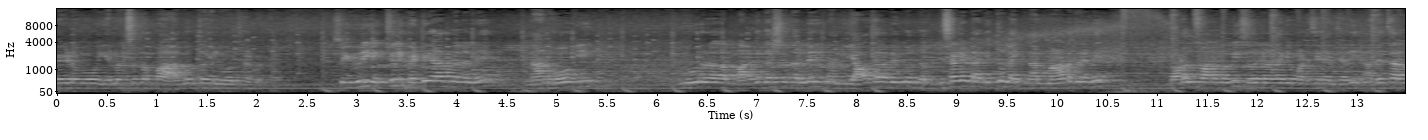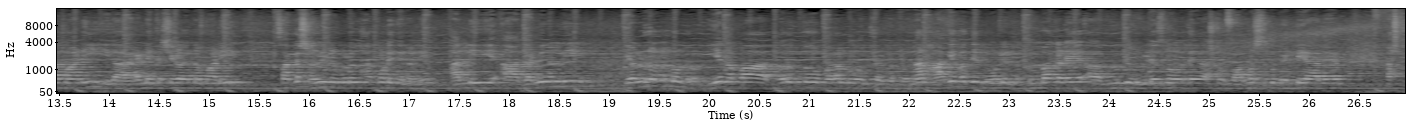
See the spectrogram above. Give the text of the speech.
ಬೇಡವೋ ಏನು ಅನ್ಸುತ್ತಪ್ಪ ಆಗುತ್ತೋ, ಇಲ್ವೋ ಅಂತ ಹೇಳ್ಬಿಟ್ಟು. ಸೊ ಇವರಿಗೆ ಆ್ಯಕ್ಚುಲಿ ಭೇಟಿ ಆದಮೇಲೆ ನಾನು ಹೋಗಿ ಇವರ ಮಾರ್ಗದರ್ಶನದಲ್ಲಿ ನನಗೆ ಯಾವ ಥರ ಬೇಕು ಅಂತ ಡಿಸೈಡೆಡ್ ಆಗಿತ್ತು. ಲೈಕ್ ನಾನು ಮಾಡಿದ್ರೇ ಮಾಡಲ್ ಫಾರ್ಮಲ್ಲಿ ಸರ್ ಹೇಳ್ದಾಗೆ ಮಾಡ್ತೀನಿ ಅಂತ ಹೇಳಿ ಅದೇ ಥರ ಮಾಡಿ, ಈಗ ಅರಣ್ಯ ಕೃಷಿಗಳನ್ನು ಮಾಡಿ ಸಾಕಷ್ಟು ಹಳ್ಳಿಗಳು ಹಾಕ್ಕೊಂಡಿದ್ದೀನಿ ನಾನು. ಅಲ್ಲಿ ಆ ಜಮೀನಲ್ಲಿ ಎಲ್ಲರೂ ಅಂದ್ಕೊಂಡ್ರು, ಏನಪ್ಪ ಬರುತ್ತೋ ಬರಲ್ವೋ ಅಂತ ಹೇಳ್ಬಿಟ್ಟು. ನಾನು ಹಾಗೆ ಬಗ್ಗೆ ನೋಡಿಲ್ಲ ತುಂಬ ಕಡೆ ಯೂಟ್ಯೂಬ್ ವೀಡಿಯೋಸ್ ನೋಡಿದೆ, ಅಷ್ಟು ಫಾರ್ಮರ್ಸ್ಗೂ ಭೇಟಿ ಆದರೆ ಅಷ್ಟು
